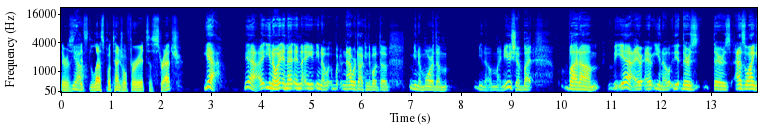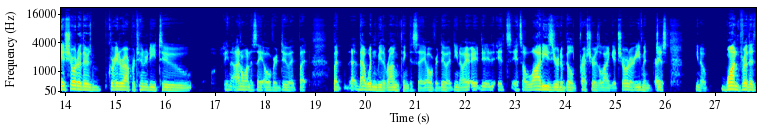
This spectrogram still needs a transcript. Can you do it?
there's Yeah. it's less potential for it to stretch. Yeah, yeah, you know, and that, and you know, now we're talking about the, you know, more of the, you know, minutia, but, but um, yeah, you know, there's there's as the line gets shorter, there's greater opportunity to, you know, I don't want to say overdo it, but but that wouldn't be the wrong thing to say overdo it. You know, it, it, it's it's a lot easier to build pressure as a line gets shorter, even Right. just, you know, one for the.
